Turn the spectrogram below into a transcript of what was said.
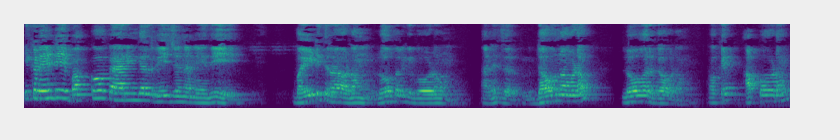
ఇక్కడ ఏంటి? బక్కో ప్యారింగల్ రీజన్ అనేది బయటికి రావడం లోపలికి పోవడం అనేది జరుగుతుంది. డౌన్ అవ్వడం లోవర్ కావడం ఓకే? అప్ అవ్వడం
